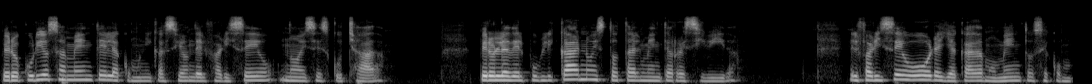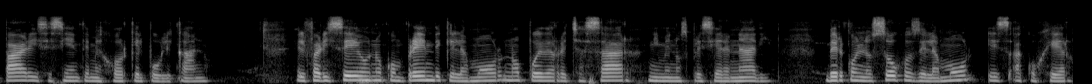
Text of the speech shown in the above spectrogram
pero curiosamente la comunicación del fariseo no es escuchada, pero la del publicano es totalmente recibida. El fariseo ora y a cada momento se compara y se siente mejor que el publicano. El fariseo no comprende que el amor no puede rechazar ni menospreciar a nadie. Ver con los ojos del amor es acoger,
